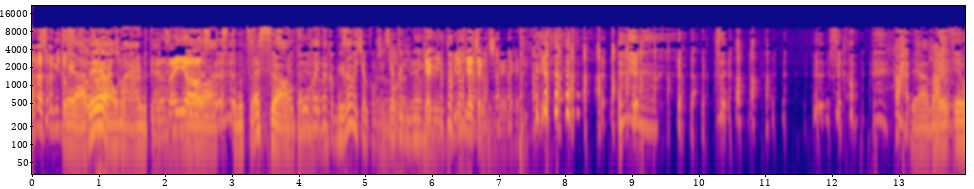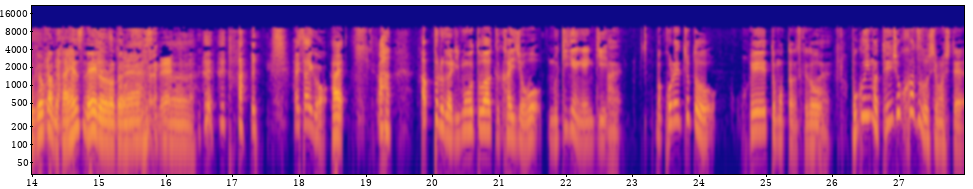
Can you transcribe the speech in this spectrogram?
お前それ見とけ。やれよ、おちょ前、みたいな。待ってくださいよ。よ。つっても辛いっすよ、みたいな。後輩なんか目覚めちゃうかもしれない。逆にね。逆に扉開いちゃうかもしれないね。いや、まあ、エエロ業界も大変ですね、いろいろとね。そうですねうんはい。はい、最後。はい。あ、アップルがリモートワーク解除を無期限延期。はい。まあ、これちょっと、へーって思ったんですけど、はい僕今転職活動してまして、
